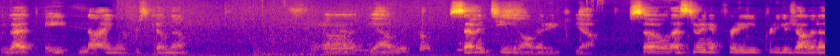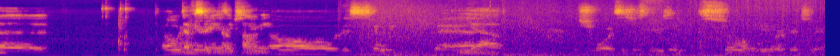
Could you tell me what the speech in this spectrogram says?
We've got 8, 9 workers killed now. Uh, yeah, here comes- 17 already, yeah. So that's doing a pretty pretty good job at uh Oh, and here devastating he his comes. economy. Oh, this is gonna be bad. yeah, Schwartz is just losing so many workers here.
